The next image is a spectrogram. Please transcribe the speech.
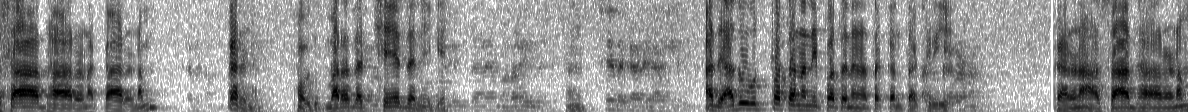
ಅಸಾಧಾರಣ ಕಾರಣಂ ಕಾರಣಂ. ಹೌದು ಮರದ ಛೇದನೆಗೆ. ಅದೇ ಅದು ಉತ್ಪತನ ನಿಪತನ ಅನ್ನತಕ್ಕಂಥ ಕ್ರಿಯೆ. ಕಾರಣ ಅಸಾಧಾರಣಂ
